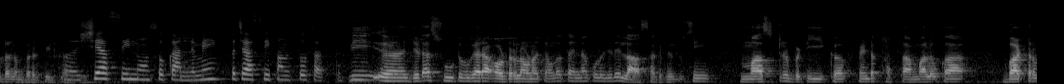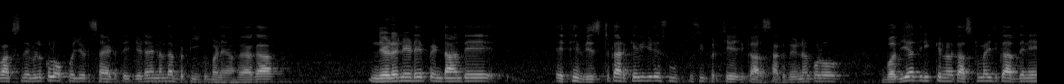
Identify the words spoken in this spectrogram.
ਤੁਹਾਡਾ ਨੰਬਰ ਰਿਪੀਟ ਕਰ ਦਿਓ। 86991 85507 ਵੀ ਅਹ, ਜਿਹੜਾ ਸੂਟ ਵਗੈਰਾ ਆਰਡਰ ਲਾਉਣਾ ਚਾਹੁੰਦਾ ਤਾਂ ਇਹਨਾਂ ਕੋਲ ਜਿਹੜੇ ਲਾ ਸਕਦੇ ਹੋ ਤੁਸੀਂ ਮਾਸਟਰ ਬੁਟੀਕ ਪਿੰਡ ਫੱਤਾ ਮਾਲੋਕਾ ਵਾਟਰ ਬਾਕਸ ਦੇ ਬਿਲਕੁਲ ਆਪੋਜ਼ਿਟ ਸਾਈਡ ਤੇ ਜਿਹੜਾ ਇਹਨਾਂ ਦਾ ਬੁਟੀਕ ਬਣਿਆ ਹੋਇਆਗਾ ਨੇੜੇ ਨੇੜੇ ਪਿੰਡਾਂ ਦੇ ਇੱਥੇ ਵਿਜ਼ਿਟ ਕਰਕੇ ਵੀ ਜਿਹੜੇ ਸੂਟ ਤੁਸੀਂ ਪਰਚੇਜ ਕਰ ਸਕਦੇ ਹੋ ਇਹਨਾਂ ਕੋਲੋਂ ਵਧੀਆ ਤਰੀਕੇ ਨਾਲ ਕਸਟਮਾਈਜ਼ ਕਰਦੇ ਨੇ।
